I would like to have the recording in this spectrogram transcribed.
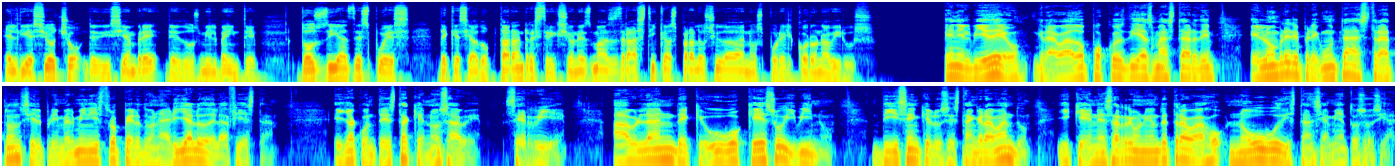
el 18 de diciembre de 2020, dos días después de que se adoptaran restricciones más drásticas para los ciudadanos por el coronavirus. En el video, grabado pocos días más tarde, el hombre le pregunta a Stratton si el primer ministro perdonaría lo de la fiesta. Ella contesta que no sabe, se ríe. Hablan de que hubo queso y vino dicen que los están grabando y que en esa reunión de trabajo no hubo distanciamiento social.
